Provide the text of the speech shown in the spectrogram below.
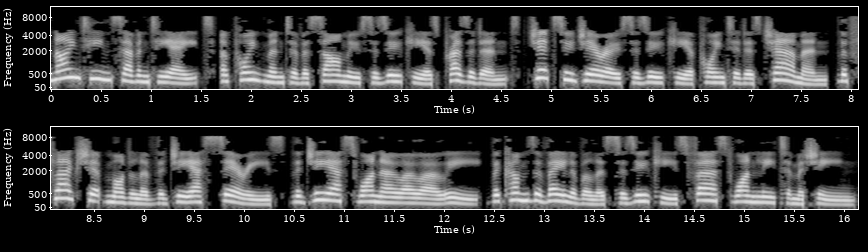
1978, appointment of Osamu Suzuki as president, Jitsujiro Suzuki appointed as chairman, the flagship model of the GS series, the GS1000E, becomes available as Suzuki's first 1-liter machine.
